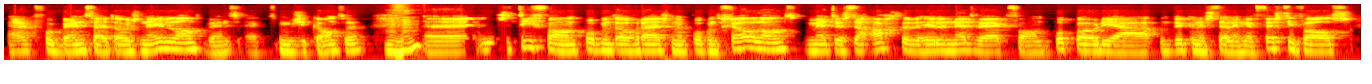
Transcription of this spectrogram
Eigenlijk voor bands uit Oost-Nederland, bands, echt muzikanten. Mm -hmm. initiatief van Poppunt Overijssel en Poppunt Gelderland. Met dus daarachter het hele netwerk van poppodia, ontwikkelinstellingen, festivals.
